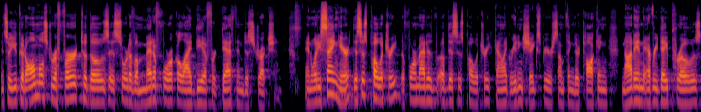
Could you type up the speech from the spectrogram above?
And so you could almost refer to those as sort of a metaphorical idea for death and destruction. And what he's saying here, this is poetry. The format of, of this is poetry, kind of like reading Shakespeare or something. They're talking not in everyday prose,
